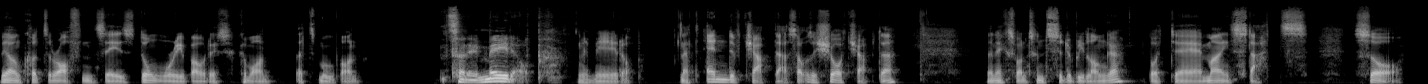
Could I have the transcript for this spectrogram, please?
Leon cuts her off and says, Don't worry about it. Come on, let's move on. So they made up. They made up. That's end of chapter. So that was a short chapter. The next one's considerably longer, but uh, my stats. So,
